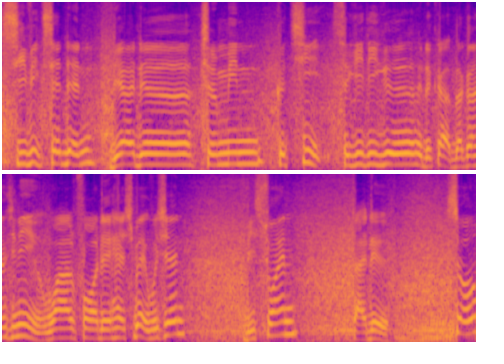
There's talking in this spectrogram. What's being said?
Civic sedan, dia ada cermin kecil segitiga dekat belakang sini. While for the hatchback version, this one tak ada. So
